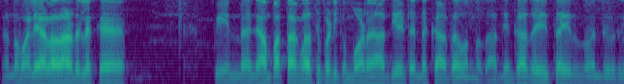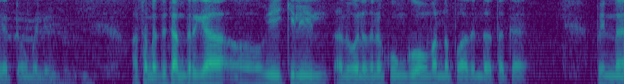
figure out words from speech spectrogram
കാരണം മലയാള നാട്ടിലൊക്കെ പിന്നെ ഞാൻ പത്താം ക്ലാസ്സിൽ പഠിക്കുമ്പോഴാണ് ആദ്യമായിട്ട് എന്റെ കഥ വന്നത്. ആദ്യം കഥ എഴുത്തായിരുന്നു എന്റെ ഒരു ഏറ്റവും വലിയ ഇത്. ആ സമയത്ത് ചന്ദ്രിക വീക്കിലിയിൽ അതുപോലെ തന്നെ കുങ്കുമം വന്നപ്പോൾ അതിന്റെ അകത്തൊക്കെ പിന്നെ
